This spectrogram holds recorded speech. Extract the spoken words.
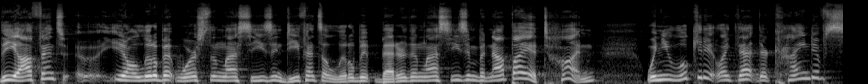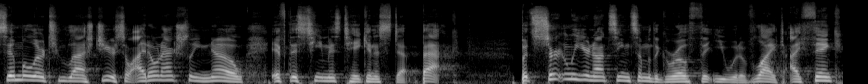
The offense, uh, you know, a little bit worse than last season. Defense, a little bit better than last season, but not by a ton. When you look at it like that, they're kind of similar to last year. So I don't actually know if this team has taken a step back but certainly you're not seeing some of the growth that you would have liked. I think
